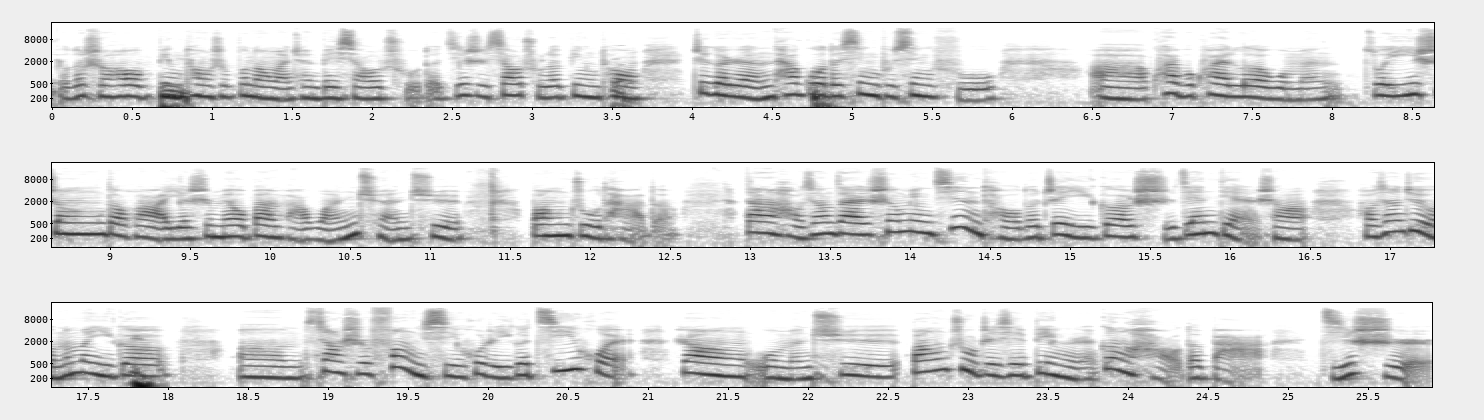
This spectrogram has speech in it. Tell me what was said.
有的时候病痛是不能完全被消除的，即使消除了病痛，这个人他过得幸不幸福？啊，快不快乐？我们做医生的话，也是没有办法完全去帮助他的。但好像在生命尽头的这一个时间点上，好像就有那么一个，嗯，像是缝隙或者一个机会，让我们去帮助这些病人，更好的把即使。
